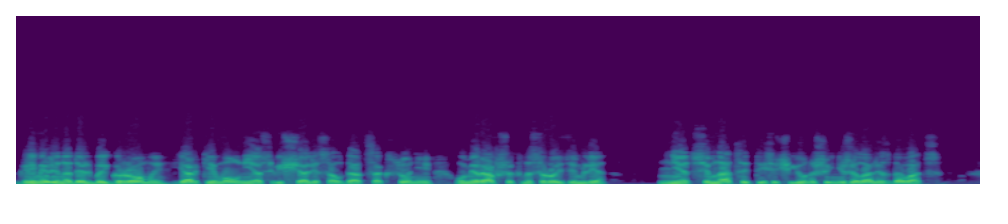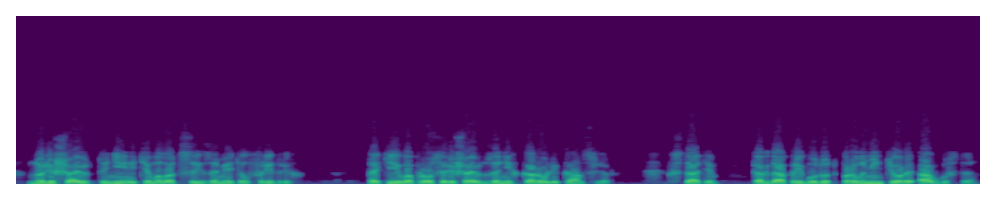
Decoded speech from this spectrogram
гремели над Эльбой громы, яркие молнии освещали солдат Саксонии, умиравших на сырой земле. Нет, семнадцать тысяч юношей не желали сдаваться. «Но решают-то не эти молодцы», — заметил Фридрих. «Такие вопросы решают за них король и канцлер. Кстати, когда прибудут парламентеры Августа,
